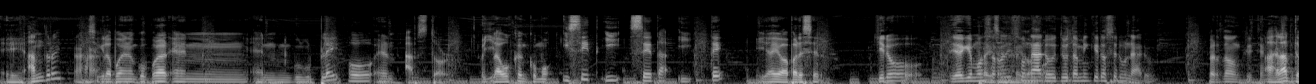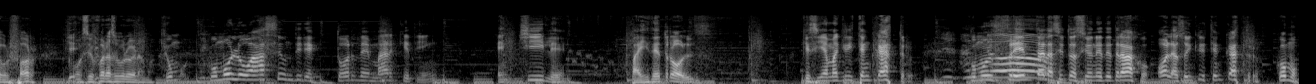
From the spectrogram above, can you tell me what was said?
eh, Android, Ajá. así que la pueden ocupar en, en Google Play o en App Store. Oye. La buscan como EZIT, I-Z-I-T, y ahí va a aparecer. Quiero, ya que Monserrat hizo un aro, yo también quiero hacer un aro. Perdón, Cristian. Adelante, por favor, ¿Qué- como si fuera su programa. ¿Cómo, cómo lo hace un director de marketing en Chile, país de trolls, que se llama Cristian Castro? ¿Cómo no. enfrenta las situaciones de trabajo? Hola, soy Cristian Castro. ¿Cómo?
